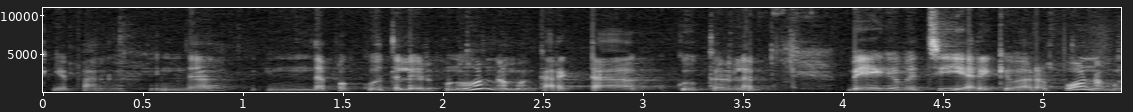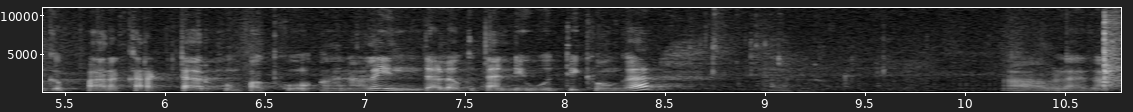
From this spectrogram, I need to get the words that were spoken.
இங்கே பாருங்கள் இந்த இந்த பக்குவத்தில் இருக்கணும். நம்ம கரெக்டாக குக்கரில் வேக வச்சு இறக்கி வரப்போ நமக்கு ப கரெக்டாக இருக்கும் பக்குவம். அதனால் இந்த அளவுக்கு தண்ணி ஊற்றிக்கோங்க அவ்வளோதான்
